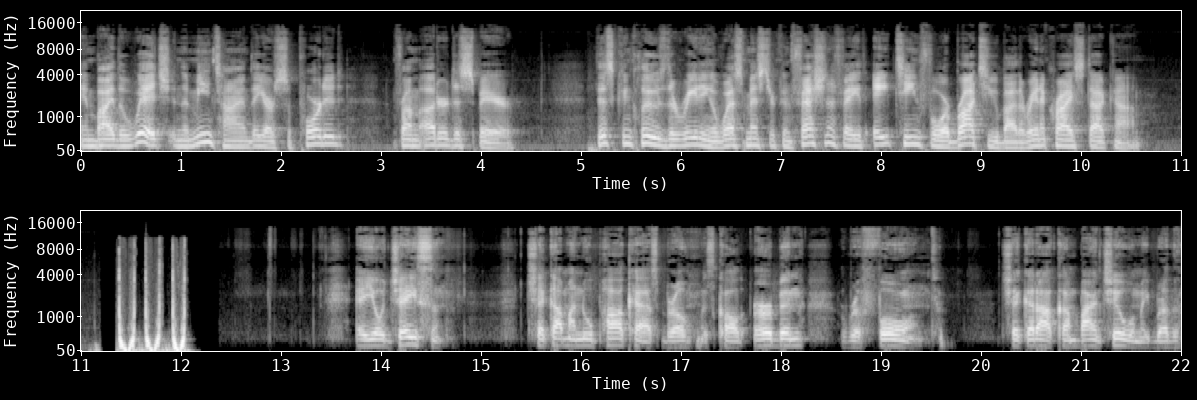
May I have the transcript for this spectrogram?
and by the which, in the meantime, they are supported from utter despair. This concludes the reading of Westminster Confession of Faith 18.4, brought to you by thereignofchrist.com. Hey, yo, Jason, check out my new podcast, bro. It's called Urban Reformed. Check it out. Come by and chill with me, brother.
